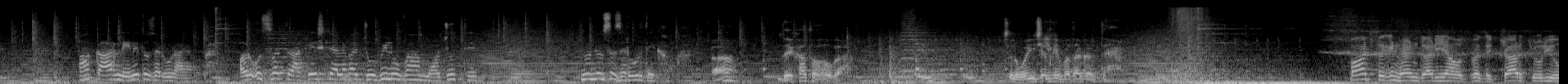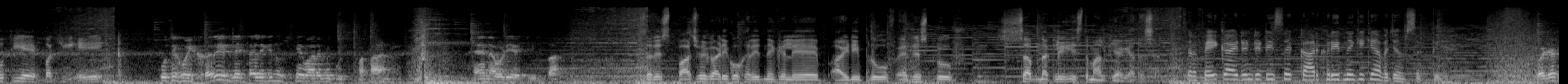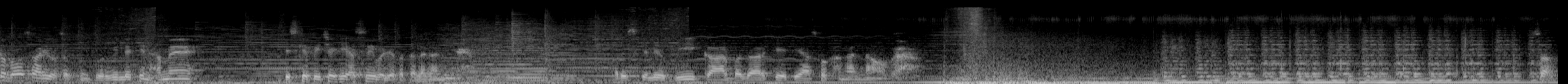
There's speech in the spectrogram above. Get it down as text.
वहाँ कार लेने तो ज़रूर आया होगा। और उस वक्त राकेश के अलावा जो भी लोग वहाँ मौजूद थे उन्होंने उसे ज़रूर देखा होगा। हाँ देखा तो होगा। चलो वहीं चल के पता करते हैं। पाँच सेकंड हैंड गाड़ियाँ उसमें से चार चोरी होती है बची एक। उसे कोई खरीद लेता है लेकिन उसके बारे में कुछ पता नहीं। है ना बड़ी अजीब बात। सर इस पांचवी गाड़ी को खरीदने के लिए आईडी प्रूफ एड्रेस प्रूफ सब नकली इस्तेमाल किया गया था सर। सर फेक आइडेंटिटी से कार खरीदने की क्या वजह हो सकती है? वजह तो बहुत सारी हो सकती है पूर्वी लेकिन हमें इसके पीछे की असली वजह पता लगानी है। और इसके लिए वी कार बाज़ार के इतिहास को खंगालना होगा। सर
